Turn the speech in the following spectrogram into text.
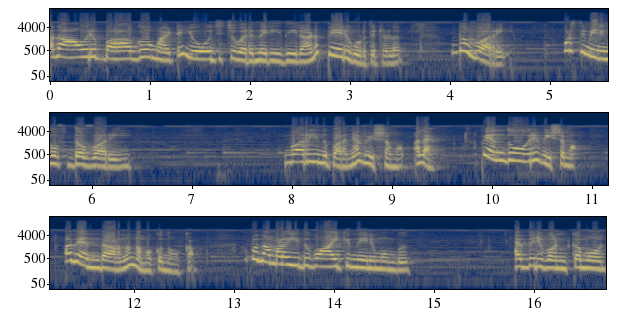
അത് ആ ഒരു ഭാഗവുമായിട്ട് യോജിച്ച് വരുന്ന രീതിയിലാണ് പേര് കൊടുത്തിട്ടുള്ളത്. The worry what's the meaning of the worry worry എന്ന് പറഞ്ഞാൽ വിഷമം അല്ലേ? അപ്പോൾ എന്തോ ഒരു വിഷമം. അതെന്താണെന്ന് നമുക്ക് നോക്കാം. അപ്പോൾ നമ്മൾ ഇത് വായിക്കുന്നതിന് മുമ്പ് everyone come on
